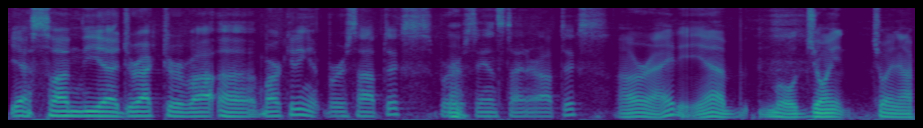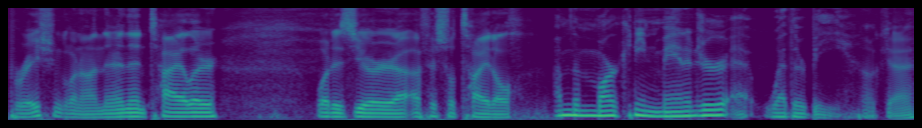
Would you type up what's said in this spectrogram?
Yeah, so I'm the uh, director of uh, marketing at Burris Optics, Burris and Steiner Optics. All righty, yeah, b- little joint joint operation going on there. And then Tyler, what is your uh, official title? I'm the marketing manager at Weatherby. Okay,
